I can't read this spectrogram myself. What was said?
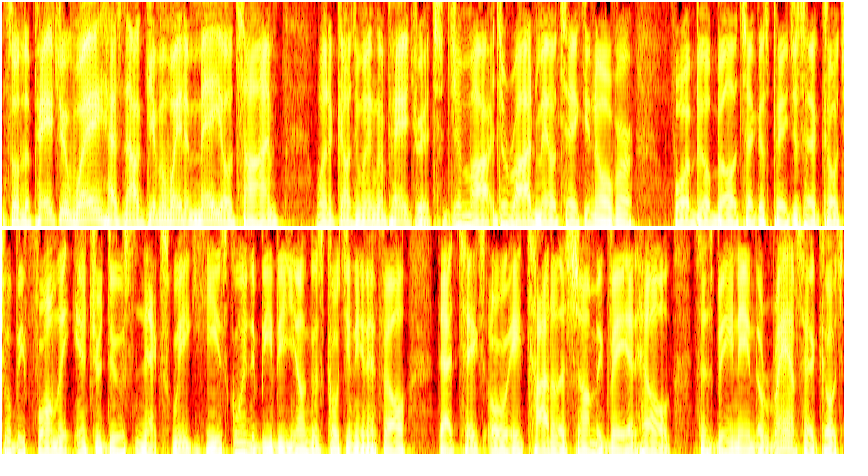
So the Patriot way has now given way to Mayo time when it comes to New England Patriots. Jamar, Jerod Mayo taking over for Bill Belichick as Patriots head coach, will be formally introduced next week. He's going to be the youngest coach in the NFL. That takes over a title that Sean McVay had held since being named the Rams head coach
